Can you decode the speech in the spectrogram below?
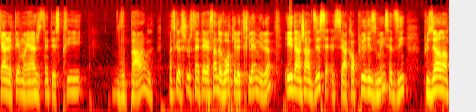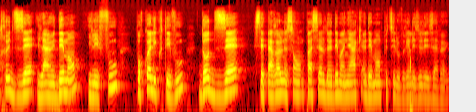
quand le témoignage du Saint-Esprit vous parle. Je trouve que c'est intéressant de voir que le trilemme est là. Et dans Jean 10, c'est- c'est encore plus résumé, ça dit Plusieurs d'entre eux disaient Il a un démon, il est fou, pourquoi l'écoutez-vous D'autres disaient Ces paroles ne sont pas celles d'un démoniaque, un démon peut-il ouvrir les yeux des aveugles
